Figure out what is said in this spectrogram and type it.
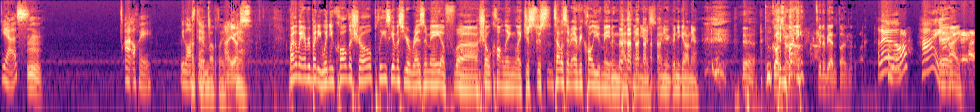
Yes. Mm. Ah, okay. We lost Okay, him. lovely. Ayos. By the way, everybody, when you call the show, please give us your resume of uh, show calling. Like, just just tell us of every call you've made in the past ten years when you when you get on there. Yeah. Two calls Good from now. morning. It's gonna be Anton. Hello. Hello? Hi. Hey. Hi.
